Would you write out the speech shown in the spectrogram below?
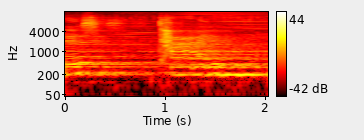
This time.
